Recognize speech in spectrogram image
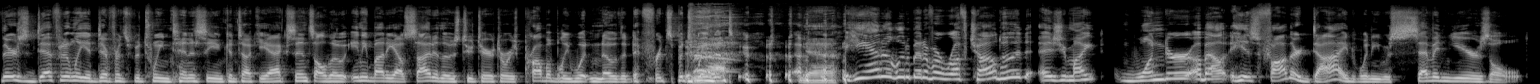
there's definitely a difference between Tennessee and Kentucky accents. Although anybody outside of those two territories probably wouldn't know the difference between the two. yeah. he had a little bit of a rough childhood, as you might wonder about. His father died when he was seven years old.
